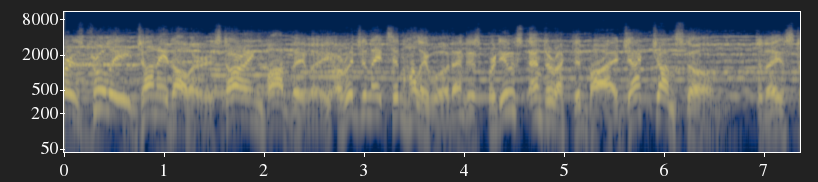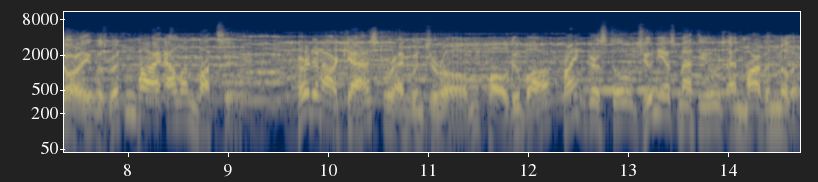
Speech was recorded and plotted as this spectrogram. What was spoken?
Yours truly, Johnny Dollar, starring Bob Bailey, originates in Hollywood and is produced and directed by Jack Johnstone. Today's story was written by Allen Botzer. Heard in our cast were Edwin Jerome, Paul Dubov, Frank Gerstle, Junius Matthews, and Marvin Miller.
